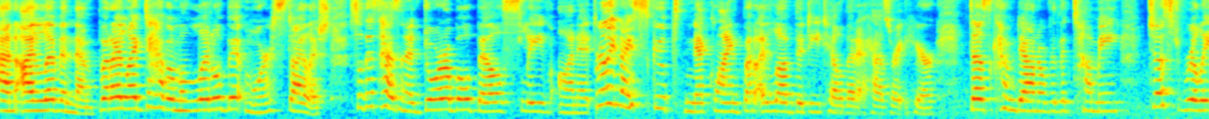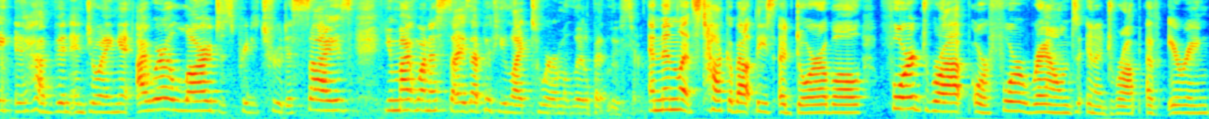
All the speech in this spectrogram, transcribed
and I live in them, but I like to have them a little bit more stylish. So this has an adorable bell sleeve on it. Really nice scooped neckline, but I love the detail that it has right here. Does come down over the tummy. Just really have been enjoying it. I wear a large, it's pretty true to size. You might want to size up if you like to wear them a little bit looser. And then let's talk about these adorable four drop or four rounds in a drop of earring.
